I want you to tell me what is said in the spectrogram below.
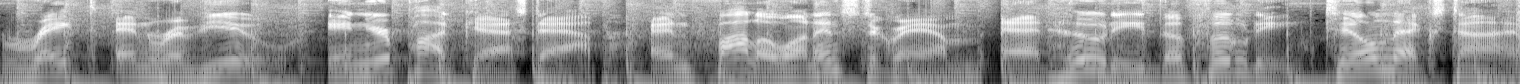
rate, and review in your podcast app and follow on Instagram at Hootie the Foodie. Till next time.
